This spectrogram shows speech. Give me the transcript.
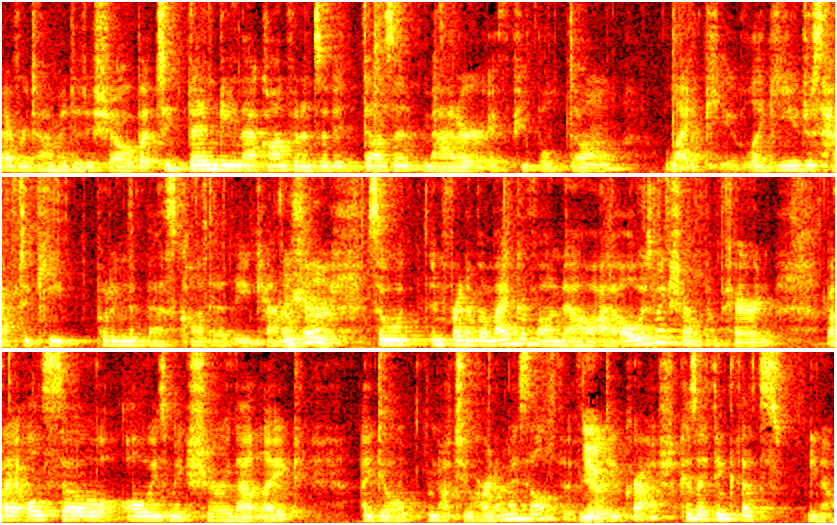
every time I did a show, but to then gain that confidence of it doesn't matter if people don't like you. Like you just have to keep putting the best content that you can For out there. sure. So with- in front of a microphone now, I always make sure I'm prepared, but I also always make sure that like I don't. I'm not too hard on myself if Yeah. I do crash, because I think that's you know.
